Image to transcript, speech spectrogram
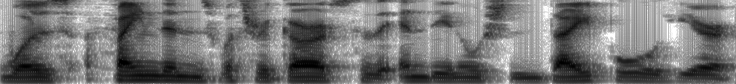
was findings with regards to the Indian Ocean dipole here.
